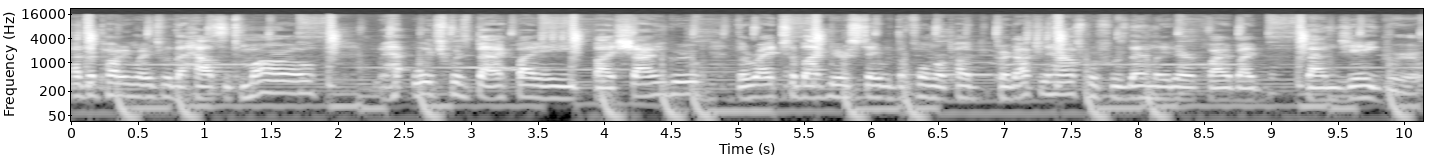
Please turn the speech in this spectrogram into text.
after parting ways with the House of Tomorrow, which was backed by by Shine Group. The rights to Black Mirror stayed with the former production house, which was then later acquired by Banijay Group.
